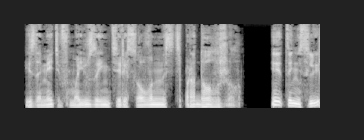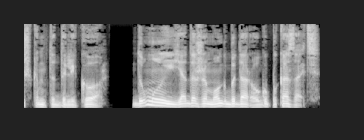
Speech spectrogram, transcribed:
И, заметив мою заинтересованность, продолжил. «Это не слишком-то далеко. Думаю, я даже мог бы дорогу показать.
